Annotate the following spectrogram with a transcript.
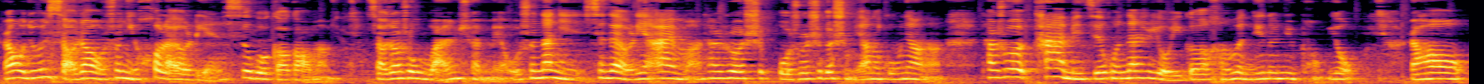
然后我就问小赵，我说你后来有联系过高高吗？小赵说完全没有。我说那你现在有恋爱吗？他说是。我说是个什么样的姑娘呢？他说他还没结婚，但是有一个很稳定的女朋友。然后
